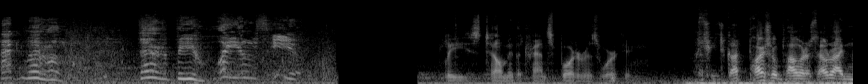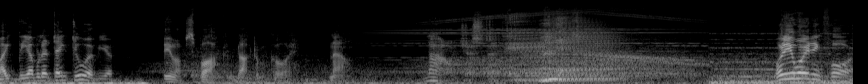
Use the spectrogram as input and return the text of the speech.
Admiral, there be whales here. Please tell me the transporter is working. She's got partial power, sir. I might be able to take two of you. Beam up Spock and Dr. McCoy. Now. Now, just a minute. What are you waiting for?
